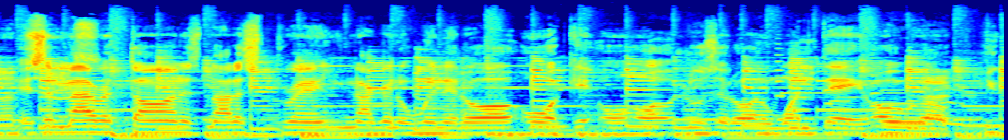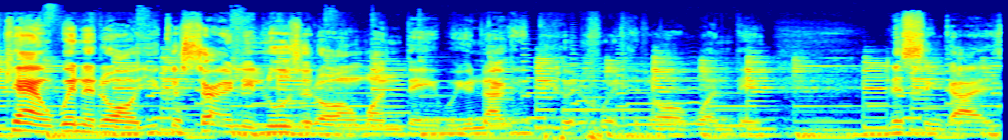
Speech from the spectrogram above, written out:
It's a marathon. It's not a sprint. You're not gonna win it all or get or, or lose it all in one day. Oh, well, you can't win it all. You can certainly lose it all in one day, but you're not gonna be able to win it all one day. Listen, guys,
